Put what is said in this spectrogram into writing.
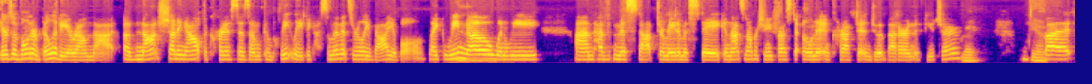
there's a vulnerability around that of not shutting out the criticism completely because some of it's really valuable. Like we mm-hmm. know when we um, have misstepped or made a mistake, and that's an opportunity for us to own it and correct it and do it better in the future. Right. Yeah. But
